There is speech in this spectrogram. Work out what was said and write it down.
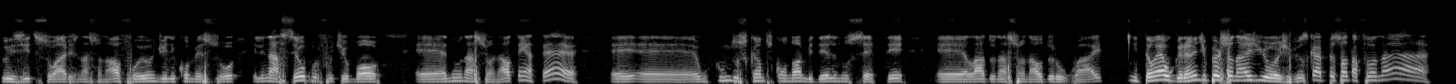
Luizito Soares Nacional, foi onde ele começou, ele nasceu por futebol é, no Nacional, tem até é, é, um, um, dos campos com o nome dele no CT é, lá do Nacional do Uruguai, então é o grande personagem de hoje, viu? Os caras, o pessoal tá falando, ah,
